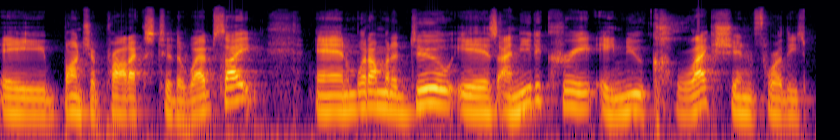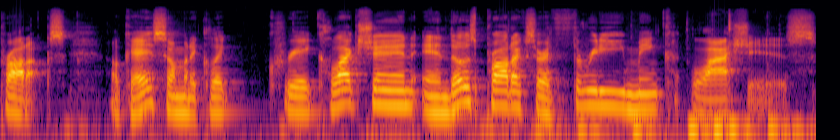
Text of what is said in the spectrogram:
a bunch of products to the website. And what I'm gonna do is I need to create a new collection for these products. Okay, so I'm gonna click create collection, and those products are 3D mink lashes.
